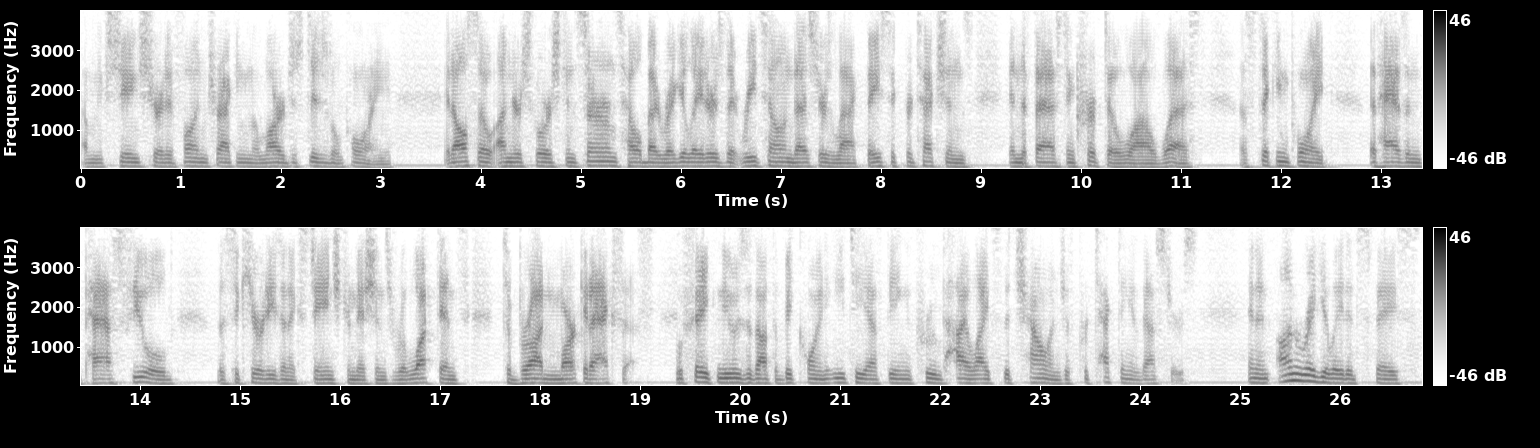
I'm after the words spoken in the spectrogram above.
of an exchange traded fund tracking the largest digital coin. It also underscores concerns held by regulators that retail investors lack basic protections in the fast and crypto Wild West, a sticking point that has in past fueled the Securities and Exchange Commission's reluctance to broaden market access. Fake news about the Bitcoin ETF being approved highlights the challenge of protecting investors in an unregulated space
